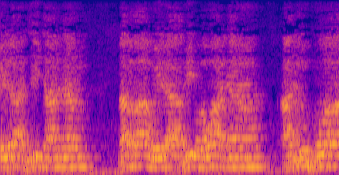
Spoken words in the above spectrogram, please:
ဗဝေရဇိတာနံသဗ္ဗဝေရဘိဘဝတံအနုဘော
